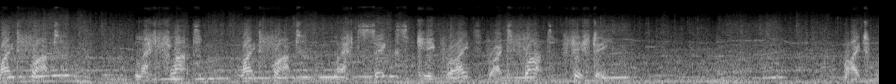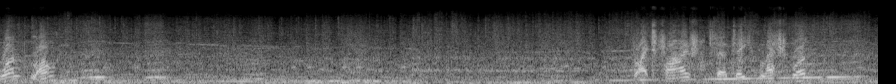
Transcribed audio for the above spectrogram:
Right flat, left flat, right flat, left 6, keep right, right flat, 50. Right 1, long. Right 5, 30, left 1.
